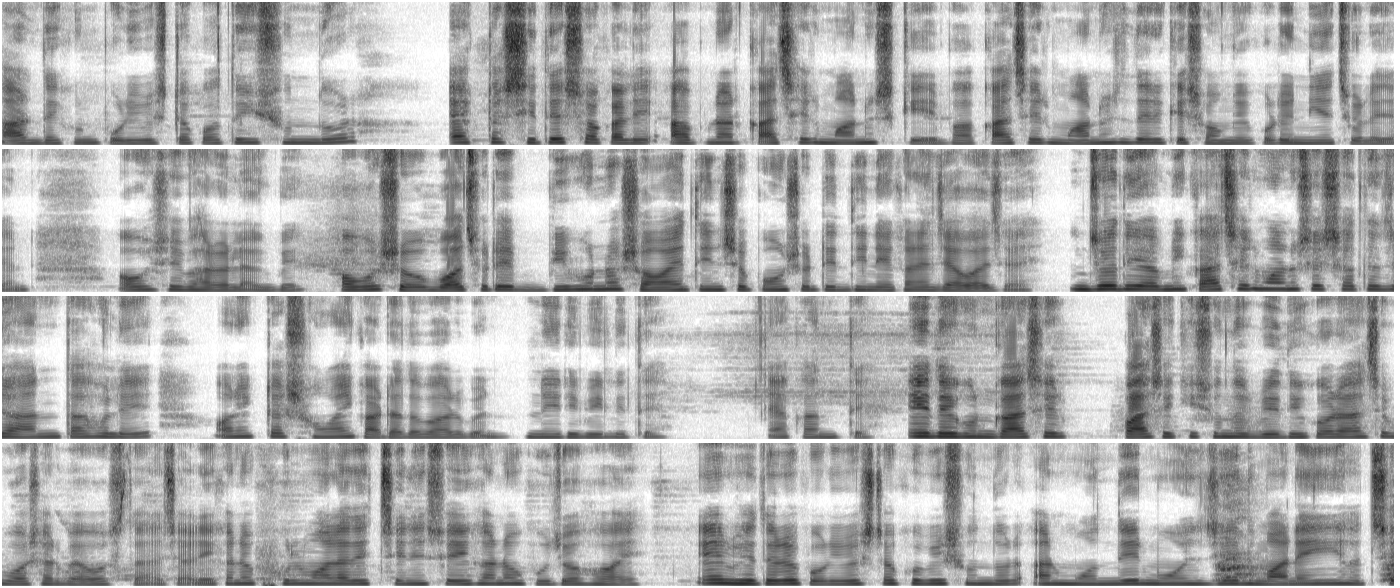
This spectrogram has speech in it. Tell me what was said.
আর দেখুন পরিবেশটা কতই সুন্দর। একটা শীতের সকালে আপনার কাছের মানুষকে বা কাছের মানুষদেরকে সঙ্গে করে নিয়ে চলে যান। অবশ্যই ভালো লাগবে। অবশ্য বছরের বিভিন্ন সময় তিনশো পঁয়ষট্টি দিন এখানে যাওয়া যায়। যদি আপনি কাছের মানুষের সাথে যান, তাহলে অনেকটা সময় কাটাতে পারবেন নিরিবিলিতে, একান্তে। এই দেখুন গাছের পাশে কি সুন্দর বেদি করা আছে, বসার ব্যবস্থা আছে। আর এখানে ফুলমালা দিচ্ছে নিশ্চয়ই এখানেও পুজো হয়। এর ভেতরে পরিবেশটা খুবই সুন্দর আর মন্দির, মসজিদ মানেই হচ্ছে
